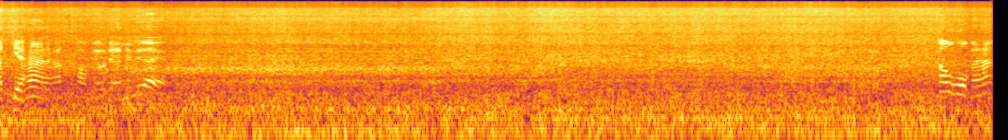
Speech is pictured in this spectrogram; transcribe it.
ยัดเกียร์ห้านะครับ ความเร็วเดินเรื่อยๆ เข้าหกนะฮะ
